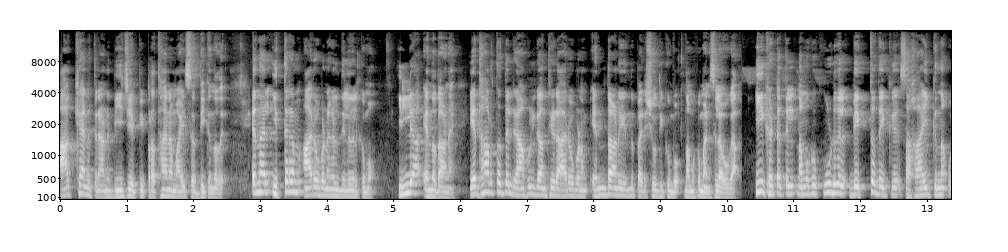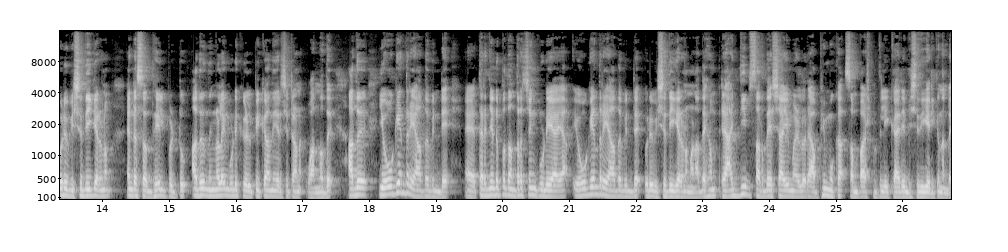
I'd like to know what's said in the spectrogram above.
ആഖ്യാനത്തിനാണ് ബി ജെ പി പ്രധാനമായി ശ്രദ്ധിക്കുന്നത്. എന്നാൽ ഇത്തരം ആരോപണങ്ങൾ നിലനിൽക്കുമോ? ഇല്ല എന്നതാണ്. യഥാർത്ഥത്തിൽ രാഹുൽ ഗാന്ധിയുടെ ആരോപണം എന്താണ് എന്ന് പരിശോധിക്കുമ്പോൾ നമുക്ക് മനസ്സിലാവുക. ഈ ഘട്ടത്തിൽ നമുക്ക് കൂടുതൽ വ്യക്തതയ്ക്ക് സഹായിക്കുന്ന ഒരു വിശദീകരണം എന്റെ ശ്രദ്ധയിൽപ്പെട്ടു. അത് നിങ്ങളെയും കൂടി കേൾപ്പിക്കാമെന്ന് വിചാരിച്ചിട്ടാണ് വന്നത്. അത് യോഗേന്ദ്ര യാദവിന്റെ തെരഞ്ഞെടുപ്പ് തന്ത്രജ്ഞൻ കൂടിയായ യോഗേന്ദ്ര യാദവിന്റെ ഒരു വിശദീകരണമാണ്. അദ്ദേഹം രാജീവ് സർദേശായുമായുള്ള ഒരു അഭിമുഖ സംഭാഷണത്തിൽ ഈ കാര്യം വിശദീകരിക്കുന്നുണ്ട്.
